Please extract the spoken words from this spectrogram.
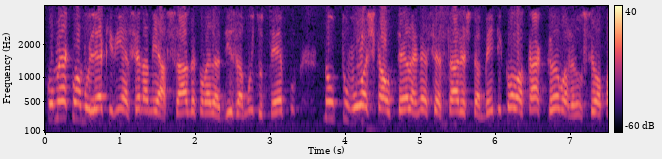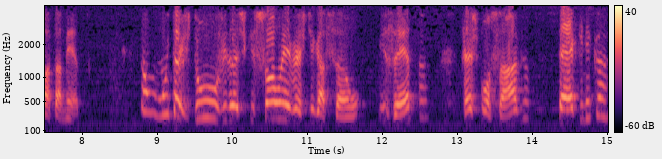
Como é que uma mulher que vinha sendo ameaçada, como ela diz há muito tempo, não tomou as cautelas necessárias também de colocar a câmara no seu apartamento? Então, muitas dúvidas que só uma investigação isenta, responsável, técnica,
